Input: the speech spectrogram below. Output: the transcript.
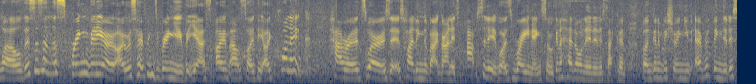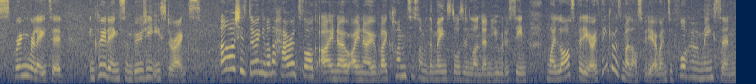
Well, this isn't the spring video I was hoping to bring you, but yes, I'm outside the iconic Harrods. Where is it? It's hiding in the background. It's absolutely, well, it's raining, so we're gonna head on in in a second, but I'm gonna be showing you everything that is spring related, including some bougie Easter eggs. Oh, she's doing another Harrods vlog. I know, I know, but I come to some of the main stores in London. You would have seen my last video. I think it was my last video. I went to Fortnum Mason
